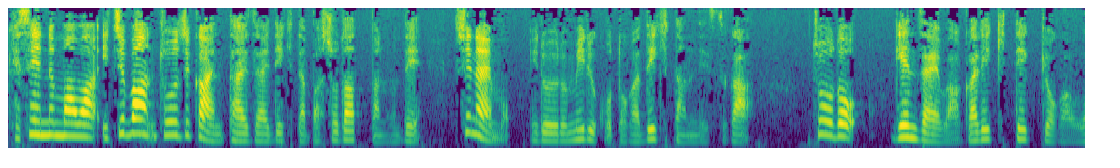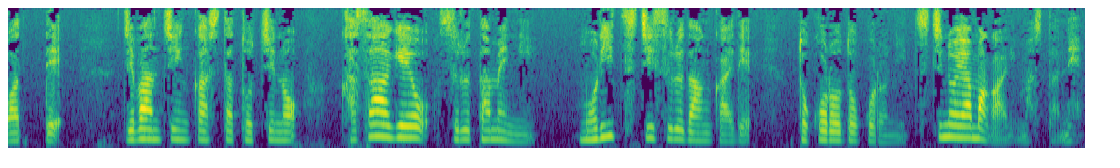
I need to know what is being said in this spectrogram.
気仙沼は一番長時間滞在できた場所だったので、市内もいろいろ見ることができたんですが、ちょうど現在は瓦礫撤去が終わって、地盤沈下した土地のかさ上げをするために盛り土する段階で、ところどころに土の山がありましたね。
